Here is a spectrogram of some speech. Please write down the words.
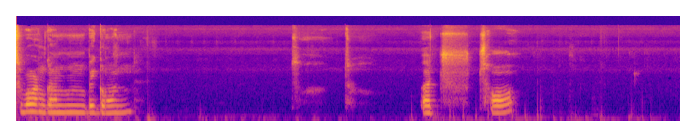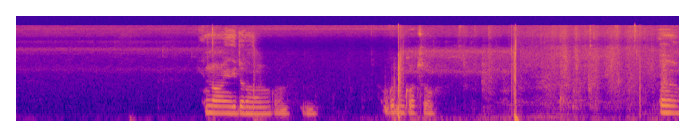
Tomorrow I'm gonna be going a tour. No, you don't know I'm going to. I'm gonna go to. Uh,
